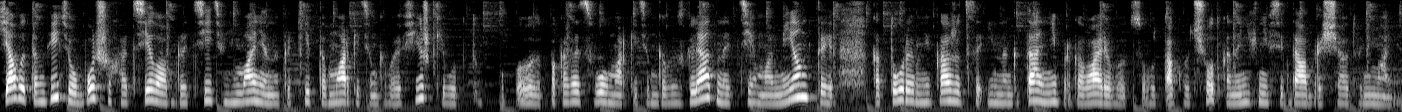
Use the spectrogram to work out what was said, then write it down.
Я в этом видео больше хотела обратить внимание на какие-то маркетинговые фишки, вот, э, показать свой маркетинговый взгляд на те моменты, которые, мне кажется, иногда не проговариваются вот так вот четко, на них не всегда обращают внимание.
